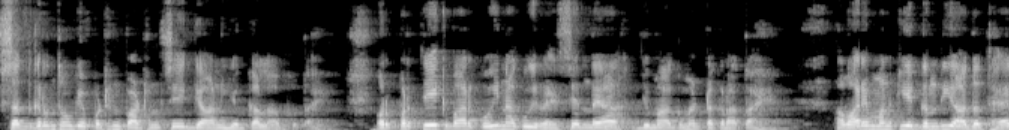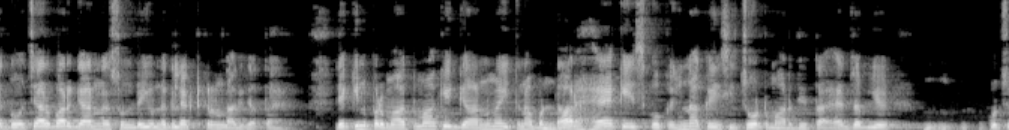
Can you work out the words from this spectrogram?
सदग्रंथों के पठन पाठन से ज्ञान यज्ञ का लाभ होता है और प्रत्येक बार कोई ना कोई रहस्य नया दिमाग में टकराता है। हमारे मन की एक गंदी आदत है, दो चार बार ज्ञान न सुन रही नेग्लेक्ट करने लग जाता है। लेकिन परमात्मा के ज्ञान में इतना भंडार है कि इसको कहीं ना कहीं सी चोट मार देता है। जब ये कुछ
